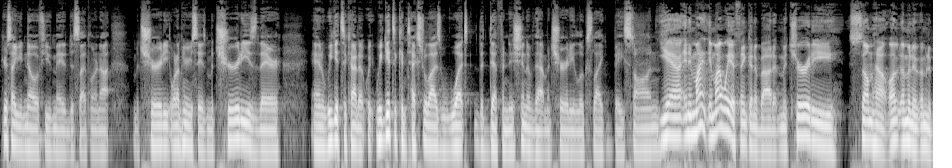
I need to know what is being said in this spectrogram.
Here's how you know if you've made a disciple or not. Maturity. What I'm hearing you say is maturity is there, and we get to kind of we get to contextualize what the definition of that maturity looks like based on. Yeah, and in my in my way of thinking about it, maturity somehow. I'm gonna I'm gonna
